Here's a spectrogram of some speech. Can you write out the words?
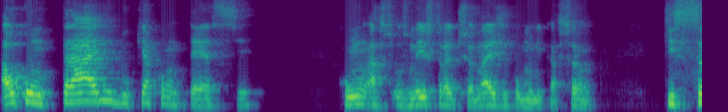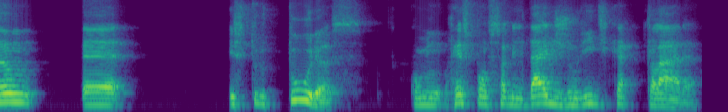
Ao contrário do que acontece com as, os meios tradicionais de comunicação, que são é, estruturas com responsabilidade jurídica clara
